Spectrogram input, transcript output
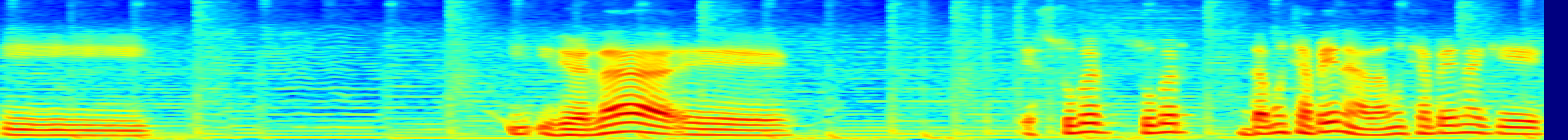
y, y, de verdad eh, es súper, súper, da mucha pena, da mucha pena que,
